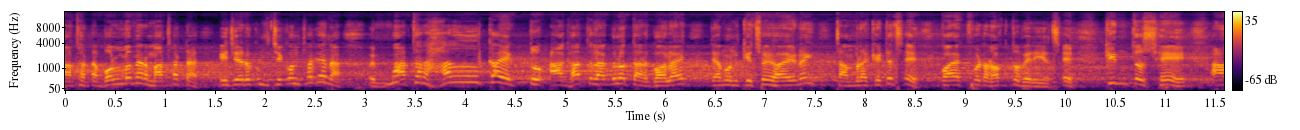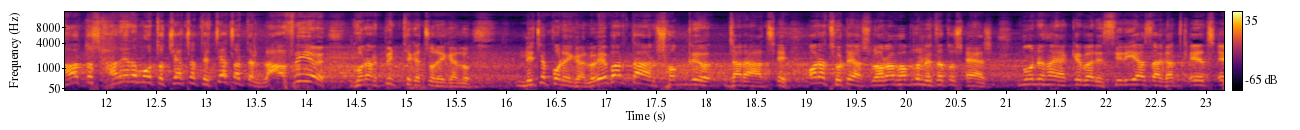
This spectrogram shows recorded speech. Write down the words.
মাথাটা, বল্লমের মাথাটা, এই যে এরকম চিকন থাকে না, ওই মাথার হালকা একটু আঘাত লাগল তার গলায়, তেমন কিছুই হয় নাই, চামড়া কেটেছে, কয়েক ফোঁটা রক্ত বেরিয়েছে। কিন্তু সে আহত সারের মতো চেঁচাতে চেঁচাতে লাফিয়ে ঘোড়ার পিঠ থেকে চড়ে গেল, নিচে পড়ে গেল। এবার তার সঙ্গে যারা আছে, ওরা ছুটে আসলো। ওরা ভাবলো, নেতা তো শেষ। মনে হয় একেবারে সিরিয়াস আঘাত খেয়েছে,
